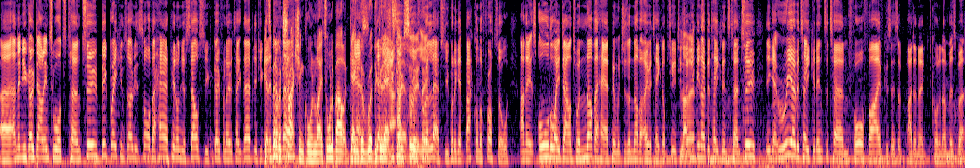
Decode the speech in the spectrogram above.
Uh, and then you go down in towards turn two. Big braking zone. It's sort of a hairpin on yourself, so you can go for an overtake there. But if you get It's it a bit of a there- traction corner. Like it's all about getting Yes, the, the yeah, good yeah, exit. You go Absolutely. for a left, so you've got to get back on the throttle, and then it's all the way down to another hairpin, which is another overtaking opportunity. Love so if you've been overtaken into turn two, then you get re-overtaken into turn four, five, because there's a I don't know corner numbers, but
